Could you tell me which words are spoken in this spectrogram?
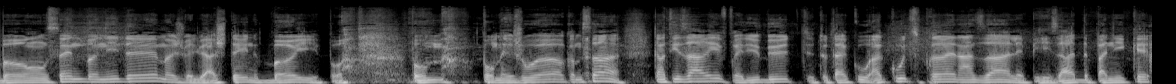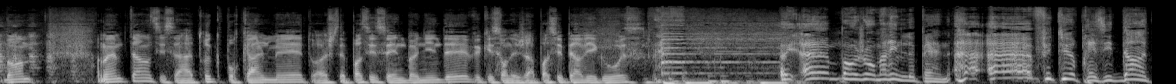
bon, c'est une bonne idée, mais je vais lui acheter une boy pour, pour, pour mes joueurs comme ça. Quand ils arrivent près du but, tout à coup, un coup de spray nasal et puis ils arrêtent de paniquer. Bon, en même temps, si c'est un truc pour calmer, toi, je sais pas si c'est une bonne idée vu qu'ils sont déjà pas super vigous. Oui, euh, bonjour Marine Le Pen, euh, euh, future présidente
